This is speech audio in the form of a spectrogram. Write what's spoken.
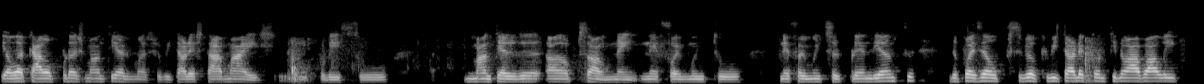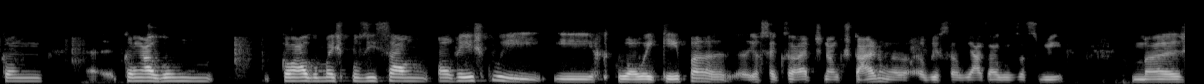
ele acaba por as manter, mas o Vitória está a mais e por isso manter a opção nem, nem foi muito nem foi muito surpreendente. Depois ele percebeu que o Vitória continuava ali com, com algum com alguma exposição ao risco e, e recuou a equipa. Eu sei que os adeptos não gostaram, ouviu-se aliás alguns a subir, mas,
